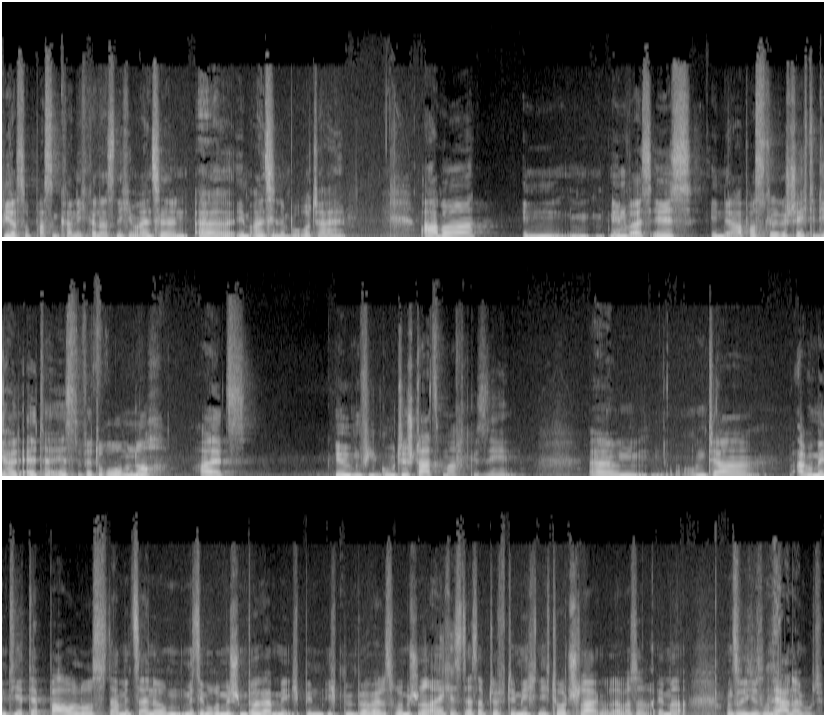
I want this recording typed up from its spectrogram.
wie das so passen kann. Ich kann das nicht im Einzelnen, äh, im Einzelnen beurteilen. Aber in, ein Hinweis ist, in der Apostelgeschichte, die halt älter ist, wird Rom noch als irgendwie gute Staatsmacht gesehen. Ähm, und da argumentiert der Paulus da mit, seiner, mit dem römischen Bürger, ich bin, ich bin Bürger des römischen Reiches, deshalb dürfte ihr mich nicht totschlagen oder was auch immer. Und so, ja, na gut.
